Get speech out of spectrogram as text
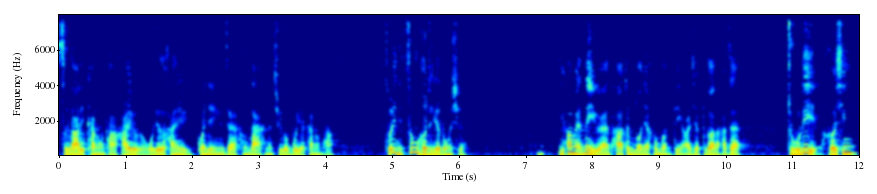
斯科达里看中他，还有我觉得还有关键因为在恒大可能俱乐部也看中他。所以你综合这些东西，一方面内援他这么多年很稳定，而且不断的还在主力核心。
